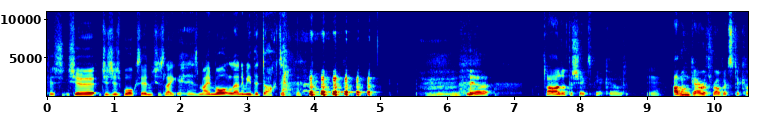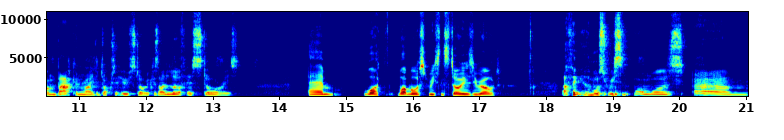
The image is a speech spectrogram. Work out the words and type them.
Because she, she just walks in, she's like, "It is my mortal enemy, the Doctor." yeah. Oh, I love the Shakespeare Code. yeah. I want Gareth Roberts to come back and write the Doctor Who story because I love his stories. Um, what what most recent story has he wrote? I think the most recent one was um,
